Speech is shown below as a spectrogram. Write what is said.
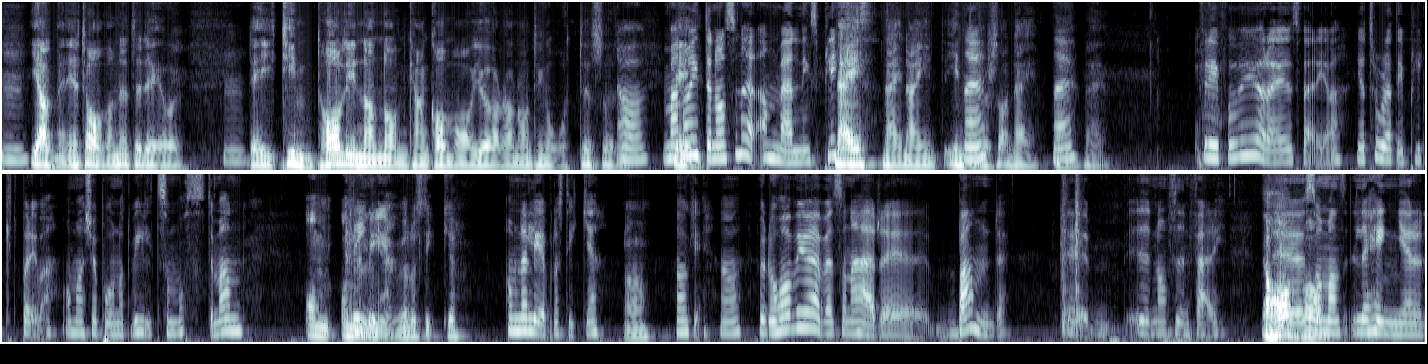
Mm. i allmänhet har man inte det. Och Mm. det är i timtal innan någon kan komma och göra någonting åt det. Så Ja. Man det- har inte någon sån här anmälningsplikt. nej, nej, nej, inte, inte Nej. för så. Nej, nej, Nej. nej. För det får vi göra i Sverige va? Jag tror att det är plikt på det va? Om man kör på något vilt så måste man, Om, om du Ringa. lever och sticker? Om den lever och sticker. Ja. Okej, ja. För då har vi ju även såna här eh, band eh, i någon fin färg. Jaha, eh, ja. Som man hänger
